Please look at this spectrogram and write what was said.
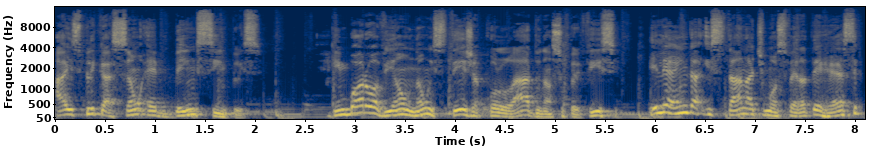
A explicação é bem simples. Embora o avião não esteja colado na superfície, ele ainda está na atmosfera terrestre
